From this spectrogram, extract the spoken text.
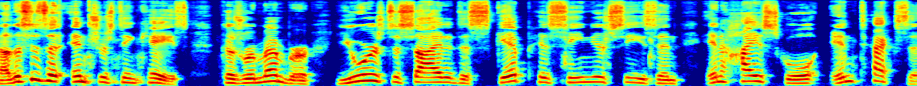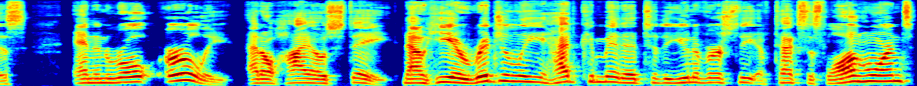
Now, this is an interesting case because remember, Ewers decided to skip his senior season in high school in Texas and enroll early at Ohio State. Now, he originally had committed to the University of Texas Longhorns.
